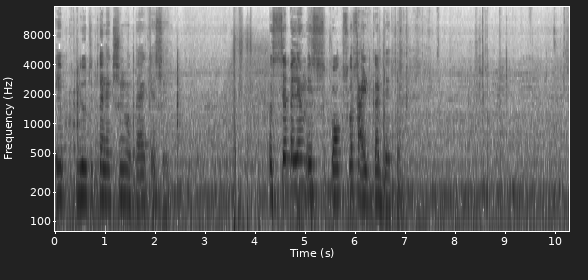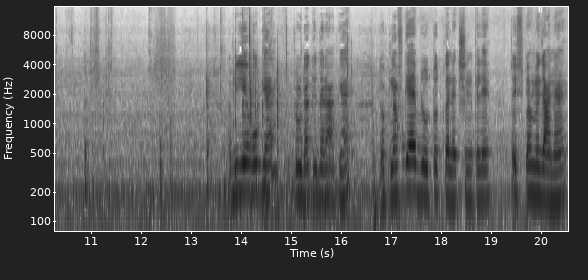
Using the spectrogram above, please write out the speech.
ये ब्लूटूथ कनेक्शन होता है कैसे। उससे पहले हम इस बॉक्स को साइड कर देते हैं। अभी ये हो गया है प्रोडक्ट इधर आ गया है। तो अपना गया है ब्लूटूथ कनेक्शन के लिए। तो इस पर हमें जाना है।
